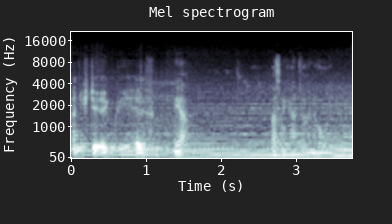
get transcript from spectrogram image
Kann ich dir irgendwie helfen? Ja. Lass mich einfach in Ruhe.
